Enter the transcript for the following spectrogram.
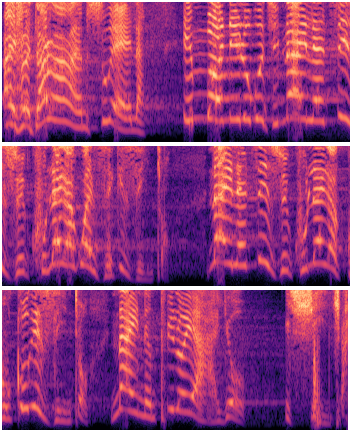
Ayifedanga ngamsukela imbonile ukuthi nayi lensizwe ikhuleka kwenzeka izinto nayi lensizwe ikhuleka guquka izinto nayi nempilo yayo ishintsha.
